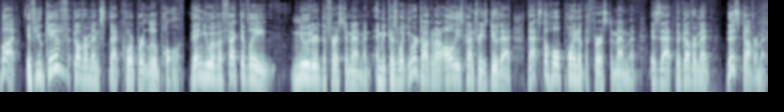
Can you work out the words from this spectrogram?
But if you give governments that corporate loophole, then you have effectively neutered the First Amendment. And because what you were talking about, all these countries do that. That's the whole point of the First Amendment, is that the government, this government,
